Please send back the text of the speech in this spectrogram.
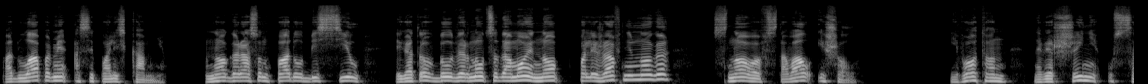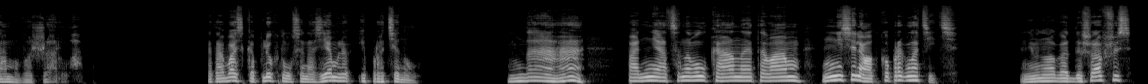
Под лапами осыпались камни. Много раз он падал без сил и готов был вернуться домой, но, полежав немного, снова вставал и шел. И вот он на вершине у самого жерла. Котоваська плюхнулся на землю и протянул. «Да, подняться на вулкан — это вам не селедку проглотить». Немного отдышавшись,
